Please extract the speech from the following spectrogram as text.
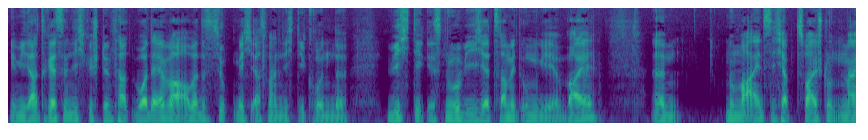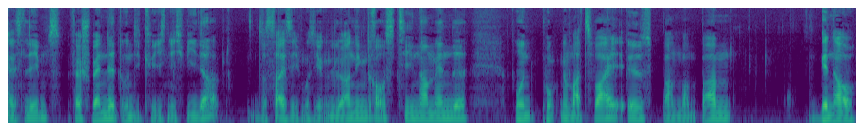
irgendwie die Adresse nicht gestimmt hat, whatever. Aber das juckt mich erstmal nicht, die Gründe. Wichtig ist nur, wie ich jetzt damit umgehe. Weil, ähm, Nummer eins, ich habe zwei Stunden meines Lebens verschwendet und die kriege ich nicht wieder. Das heißt, ich muss irgendein Learning draus ziehen am Ende. Und Punkt Nummer zwei ist, bam, bam, bam, genau,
